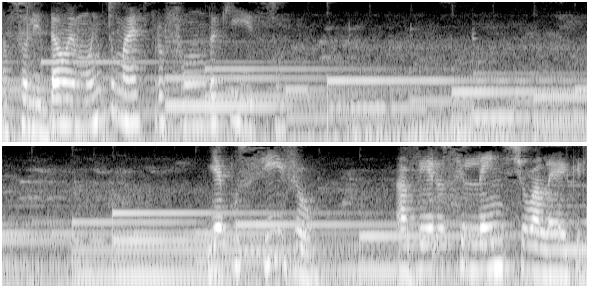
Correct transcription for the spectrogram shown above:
A solidão é muito mais profunda que isso. E é possível haver o silêncio alegre.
